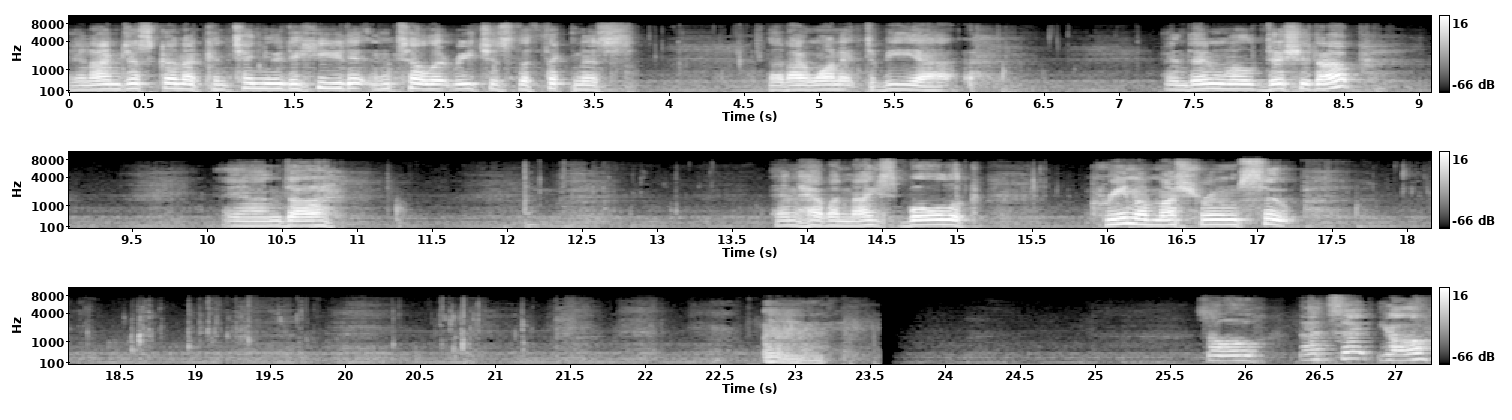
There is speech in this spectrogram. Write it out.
And I'm just going to continue to heat it until it reaches the thickness that I want it to be at. And then we'll dish it up and uh, and have a nice bowl of cream of mushroom soup. so that's it, y'all.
